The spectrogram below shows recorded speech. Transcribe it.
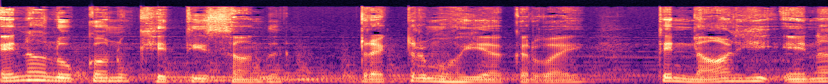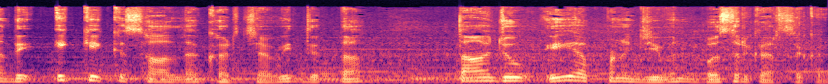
ਇਹਨਾਂ ਲੋਕਾਂ ਨੂੰ ਖੇਤੀ ਸੰਦ ਟਰੈਕਟਰ ਮੁਹੱਈਆ ਕਰਵਾਏ ਤੇ ਨਾਲ ਹੀ ਇਹਨਾਂ ਦੇ ਇੱਕ ਇੱਕ ਸਾਲ ਦਾ ਖਰਚਾ ਵੀ ਦਿੱਤਾ ਤਾਂ ਜੋ ਇਹ ਆਪਣਾ ਜੀਵਨ ਬਸਰ ਕਰ ਸਕਣ।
